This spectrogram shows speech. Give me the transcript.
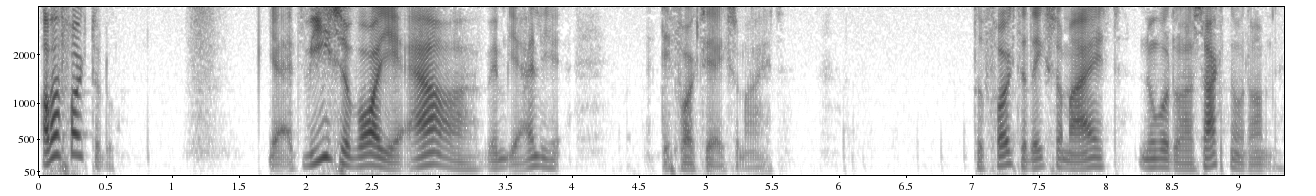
Og hvad frygter du? Ja, at vise, hvor jeg er, og hvem jeg er lige det frygter jeg ikke så meget. Du frygter det ikke så meget, nu hvor du har sagt noget om det.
